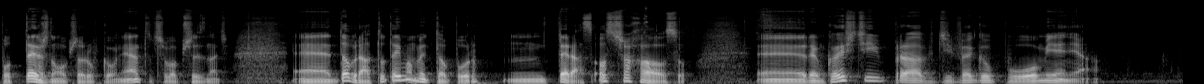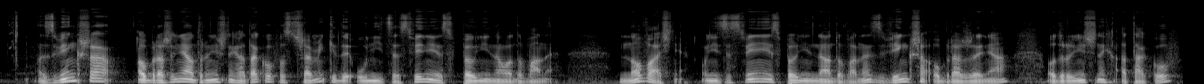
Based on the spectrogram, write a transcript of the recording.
potężną obszarówką, nie? To trzeba przyznać. E, dobra, tutaj mamy topór. Mm, Teraz ostrza chaosu. E, Rękojeści prawdziwego płomienia. Zwiększa obrażenia od ataków ostrzami, kiedy unicestwienie jest w pełni naładowane. No właśnie, unicestwienie jest w pełni naładowane, zwiększa obrażenia od runicznych ataków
